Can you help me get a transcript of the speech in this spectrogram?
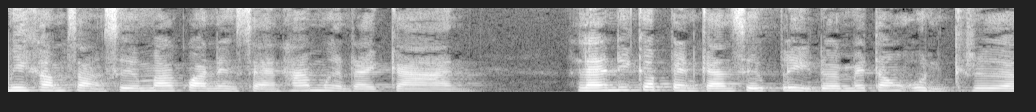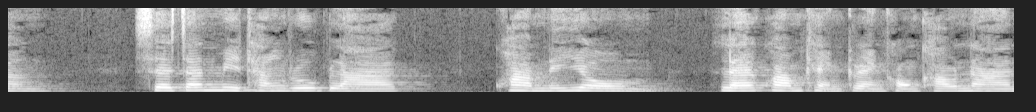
มีคำสั่งซื้อมากกว่า 150,000 รายการ และนี่ก็เป็นการซื้อปลีกโดยไม่ต้องอุ่นเครื่อง เสื้อจันมีทั้งรูปลักษณ์ ความนิยม และความแข็งแกร่งของเขานั้น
